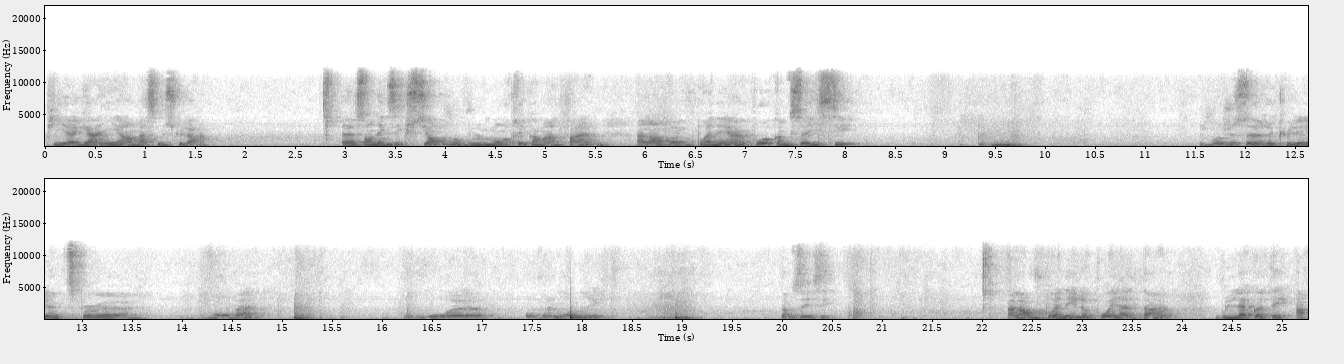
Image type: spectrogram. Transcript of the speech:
puis gagner en masse musculaire. son exécution, je vais vous montrer comment le faire. Alors, vous prenez un poids comme ça ici. Je vais juste reculer un petit peu mon banc pour vous le montrer. Comme ça ici. Alors, vous prenez le poids et haltère, vous l'accotez. Ah,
